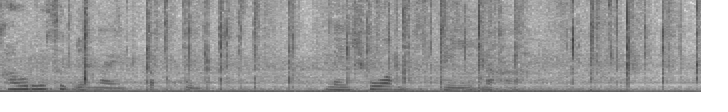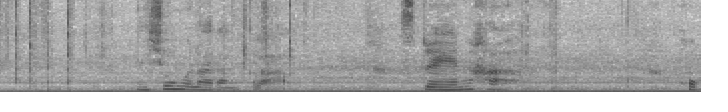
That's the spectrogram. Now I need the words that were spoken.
เขารู้สึกยังไงกับคุณ ในช่วงนี้นะคะ ในช่วงเวลาดังกล่าว strength ค่ะหก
